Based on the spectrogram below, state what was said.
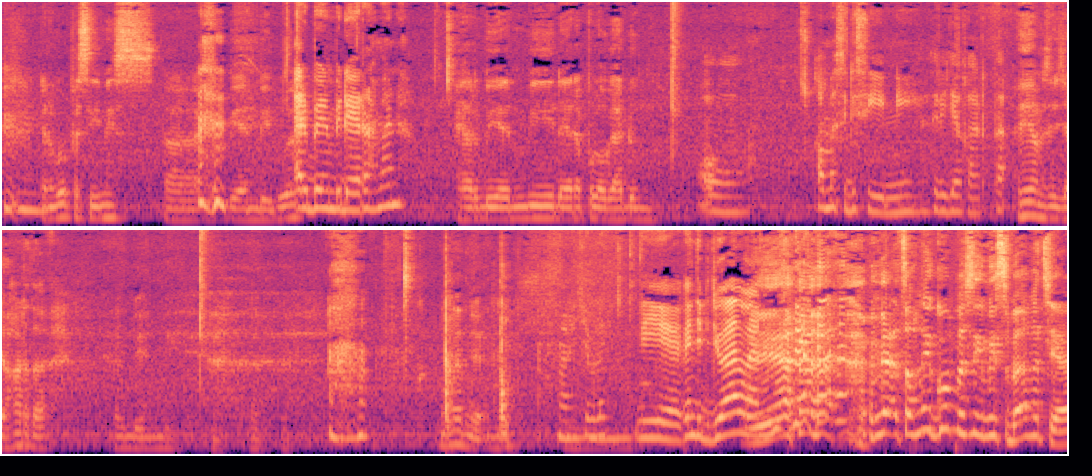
Dan gue pesimis eh, Airbnb gue Airbnb daerah mana? Airbnb daerah Pulau Gadung. Oh. Oh masih di sini Masih di Jakarta? Iya masih di Jakarta. Airbnb. Mau liat gak? Mana coba lihat. Iya kan jadi jualan Iya Enggak soalnya gue pesimis banget ya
